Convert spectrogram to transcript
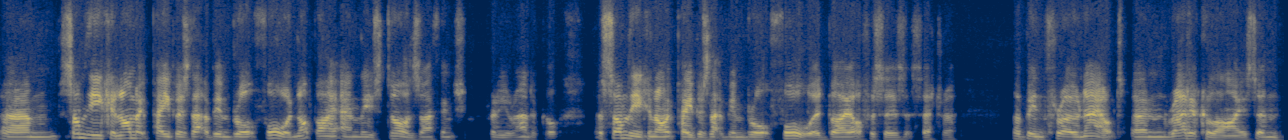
um, some of the economic papers that have been brought forward, not by Anneliese Dodds, I think she's pretty radical, some of the economic papers that have been brought forward by officers, etc., have been thrown out and radicalized. And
